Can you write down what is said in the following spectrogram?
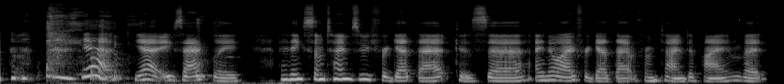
yeah. Yeah, exactly. I think sometimes we forget that because uh, I know I forget that from time to time. But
